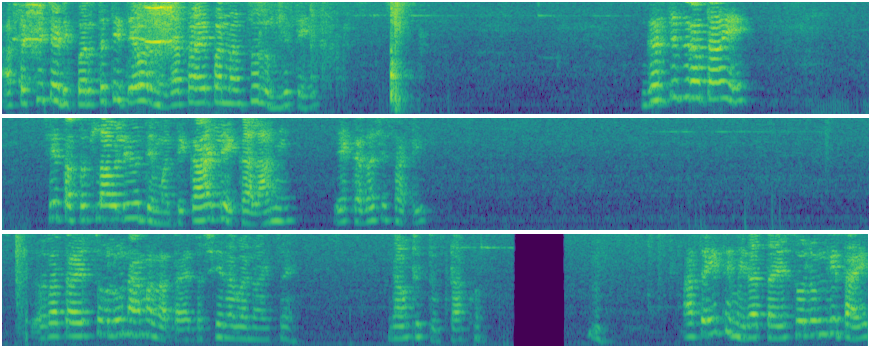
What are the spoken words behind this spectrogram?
आता खिचडी परत तिथे तेव्हा मी रताळे पण मला सोलून घेते. घरचेच रताळे. शेतातच लावले होते मग ते काढले काल आम्ही एकादशीसाठी. रताळे सोलून आम्हाला रताळ्याचा शिरा बनवायचा आहे गावठी तूप टाकून. आता इथे मी रताळे सोलून घेत आहे.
